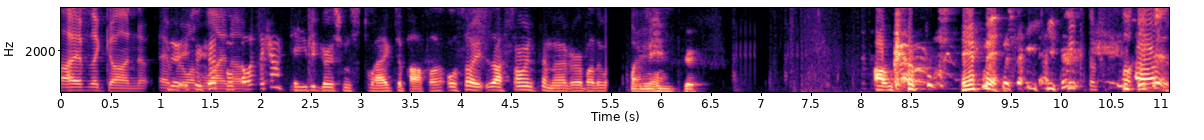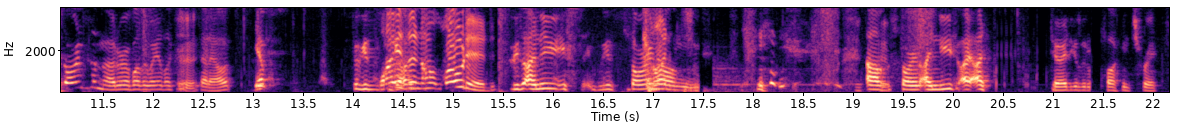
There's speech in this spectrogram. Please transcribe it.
I have the gun. No, Everyone so can I line talk- I up. like how David goes from swag to Papa. Also, uh, Soren's the murderer, by the way. My name, Drew. Oh god damn it. Was that you? The fuck Uh, is? Soren's the murderer, by the way. Like, check that out. Yep. Because Why is it not loaded? Because I knew if because Soren um, Cunt. um Soren, I knew I, I saw dirty little fucking tricks.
